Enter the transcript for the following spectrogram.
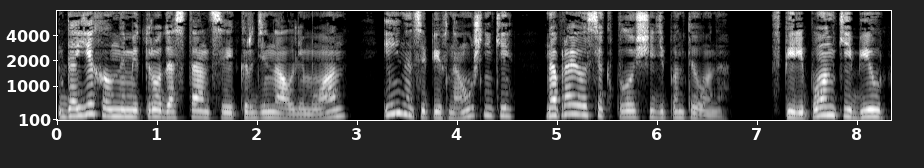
доехал на метро до станции Кардинал Лемуан и, нацепив наушники, направился к площади Пантеона. В перепонке бил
